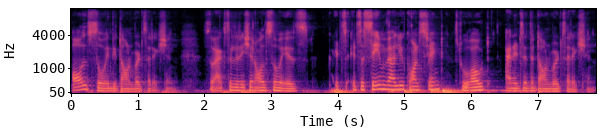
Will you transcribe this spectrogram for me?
also in the downward direction. So acceleration also is, it's, it's the same value constant throughout and it's in the downward direction.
